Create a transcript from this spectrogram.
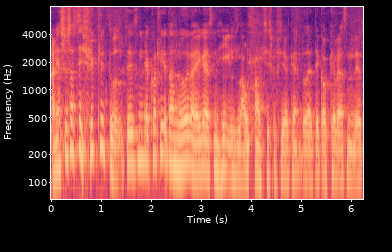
Jamen, jeg synes også, det er hyggeligt, du ved. Det er sådan, jeg kan godt lide, at der er noget, der ikke er sådan helt lavpraktisk og firkantet. At det godt kan være sådan lidt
